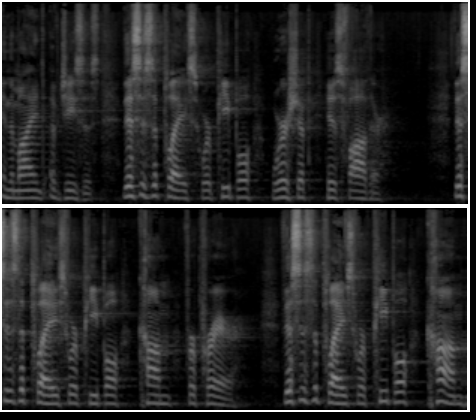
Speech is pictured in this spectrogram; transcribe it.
in the mind of Jesus. This is the place where people worship his Father. This is the place where people come for prayer. This is the place where people come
